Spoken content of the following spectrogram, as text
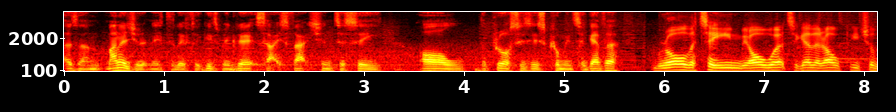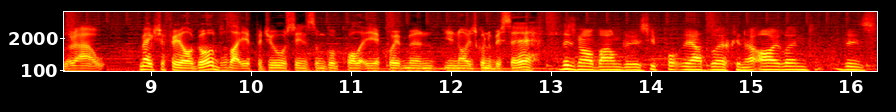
As a manager at Niftylift, it gives me great satisfaction to see all the processes coming together. We're all a team, we all work together, help each other out. Makes you feel good that you're producing some good quality equipment, you know it's going to be safe. There's no boundaries, you put the hard work in at Hoyland, there's,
